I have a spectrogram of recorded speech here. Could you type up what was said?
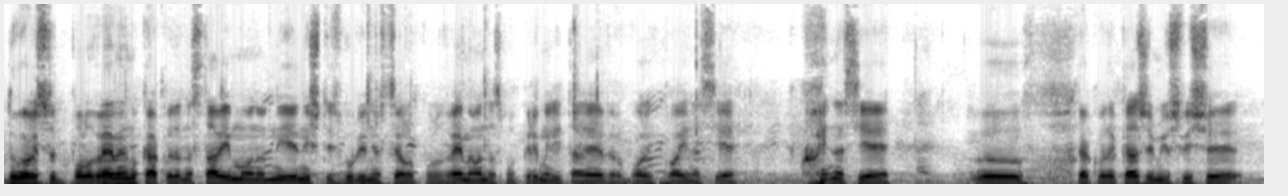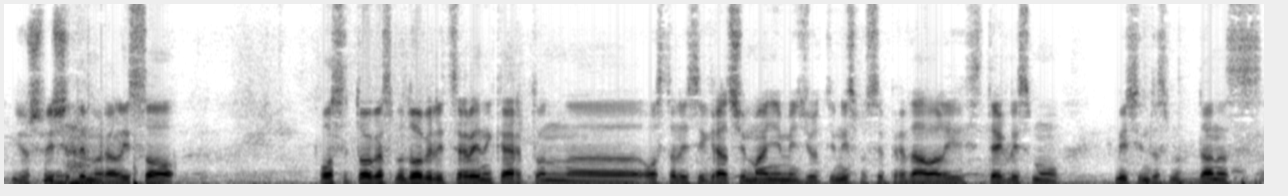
dogovorili se polovremenu kako da nastavimo, ono nije ništa izgubljeno još celo polovreme, onda smo primili taj Everbol koji nas je koji nas je uh, kako da kažem još više još više demoralisao. Posle toga smo dobili crveni karton, ostali su igrači manje, međutim nismo se predavali, stegli smo mislim da smo danas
